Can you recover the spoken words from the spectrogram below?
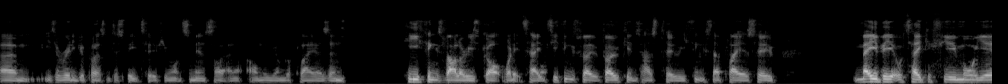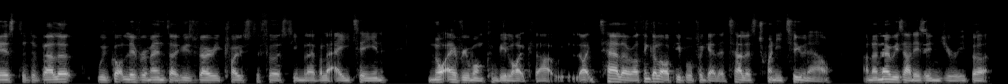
Um, he's a really good person to speak to if you want some insight on, on, the younger players. And he thinks Valery's got what it takes. He thinks Vokins has too. He thinks they're players who maybe it will take a few more years to develop. We've got Livramento, who's very close to first team level at 18. Not everyone can be like that. Like Tella, I think a lot of people forget that Tella's 22 now. And I know he's had his injury, but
